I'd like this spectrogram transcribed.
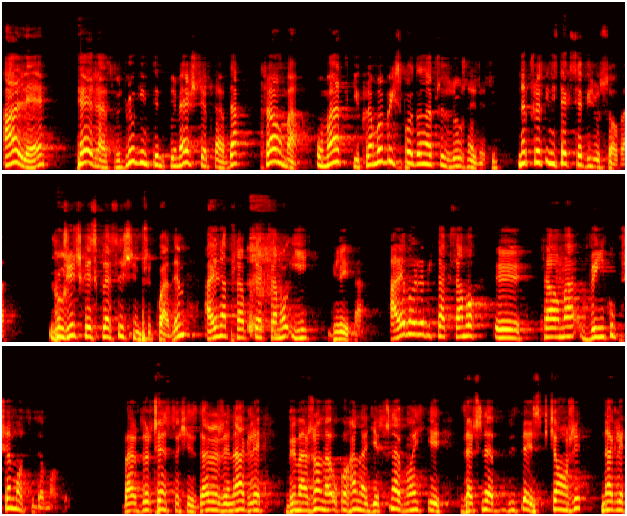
Ale teraz, w drugim tym trymestrze, prawda, trauma u matki, która może być spowodowana przez różne rzeczy. Na przykład infekcja wirusowa. Różyczka jest klasycznym przykładem, ale na przykład tak samo i grypa. Ale może być tak samo y, trauma w wyniku przemocy domowej. Bardzo często się zdarza, że nagle wymarzona, ukochana dziewczyna w momencie, kiedy zaczyna, jest w ciąży, nagle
